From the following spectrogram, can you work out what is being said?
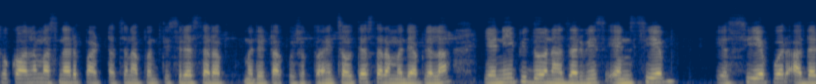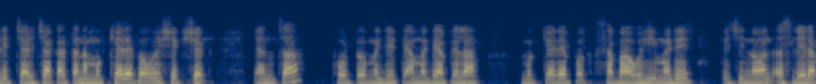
तो कॉलम असणारं पाठ टाचन आपण तिसऱ्या स्तरामध्ये टाकू शकतो. आणि चौथ्या स्तरामध्ये आपल्याला एन ई पी दोन हजार वीस N C F S C एफवर आधारित चर्चा करताना मुख्याध्यापक व शिक्षक यांचा फोटो म्हणजे त्यामध्ये आपल्याला मुख्याध्यापक सभावहीमध्ये त्याची नोंद असलेल्या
